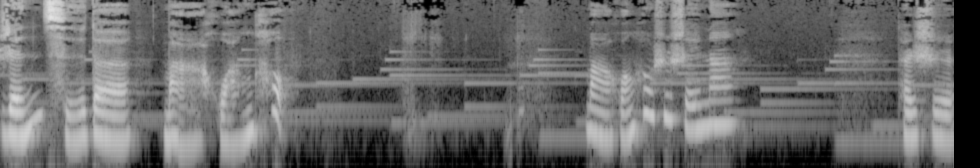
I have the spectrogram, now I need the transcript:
仁慈的马皇后。马皇后是谁呢？她是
